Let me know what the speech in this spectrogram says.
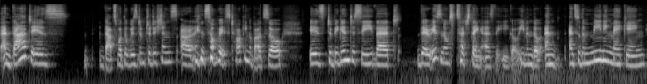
And that is that's what the wisdom traditions are in some ways talking about. So is to begin to see that there is no such thing as the ego even though and and so the meaning making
